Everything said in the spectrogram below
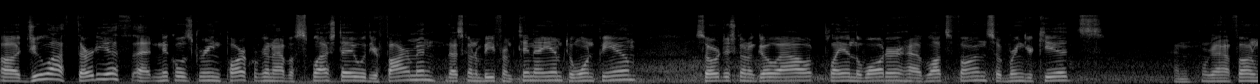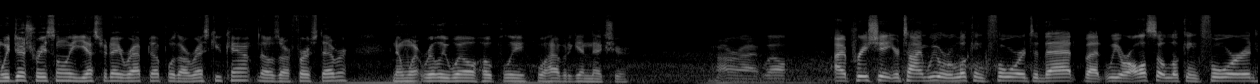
Uh, July 30th at Nichols Green Park, we're going to have a splash day with your firemen. That's going to be from 10 a.m. to 1 p.m. So we're just going to go out, play in the water, have lots of fun. So bring your kids, and we're going to have fun. We just recently, yesterday, wrapped up with our rescue camp. That was our first ever, and it went really well. Hopefully, we'll have it again next year. All right. Well. I appreciate your time. We were looking forward to that, but we were also looking forward,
